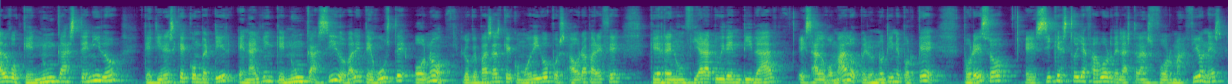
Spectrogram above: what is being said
algo que nunca has tenido, te tienes que convertir en alguien que nunca has sido, ¿vale? Te guste o no. Lo que pasa es que, como digo, pues ahora parece que renunciar a tu identidad es algo malo, pero no tiene por qué. Por eso eh, sí que estoy a favor de las transformaciones,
